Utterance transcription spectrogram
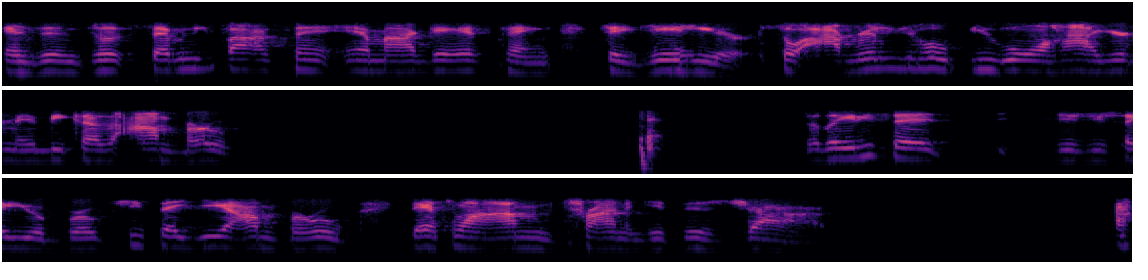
and then took seventy five cent in my gas tank to get here. So I really hope you gonna hire me because I'm broke. The lady said, "Did you say you're broke?" She said, "Yeah, I'm broke. That's why I'm trying to get this job."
